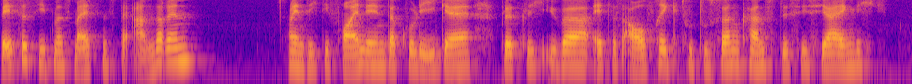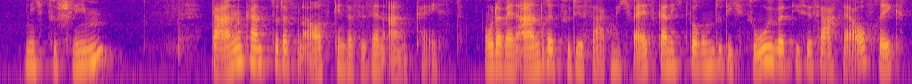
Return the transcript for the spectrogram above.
Besser sieht man es meistens bei anderen, wenn sich die Freundin, der Kollege plötzlich über etwas aufregt, wo du sagen kannst, das ist ja eigentlich nicht so schlimm, dann kannst du davon ausgehen, dass es ein Anker ist. Oder wenn andere zu dir sagen, ich weiß gar nicht, warum du dich so über diese Sache aufregst,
